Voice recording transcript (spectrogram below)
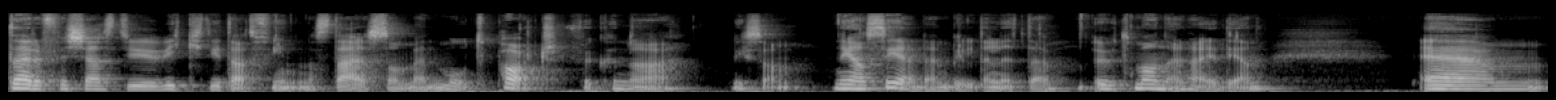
därför känns det ju viktigt att finnas där som en motpart för att kunna liksom nyansera den bilden lite, utmana den här idén. Ehm,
